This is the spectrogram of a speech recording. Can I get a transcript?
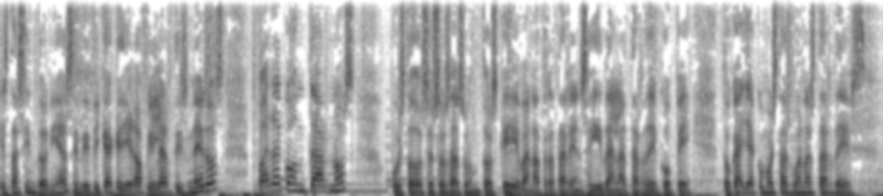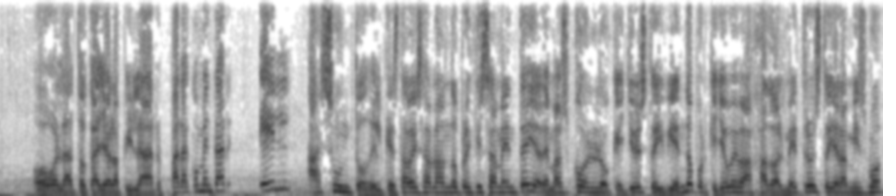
esta sintonía significa que llega Pilar Cisneros para contarnos pues todos esos asuntos que van a tratar enseguida en la tarde de Cope. Tocaya, ¿cómo estás? Buenas tardes. Hola, Tocayo, hola Pilar. Para comentar el asunto del que estabais hablando precisamente y además con lo que yo estoy viendo, porque yo me he bajado al metro, estoy ahora mismo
